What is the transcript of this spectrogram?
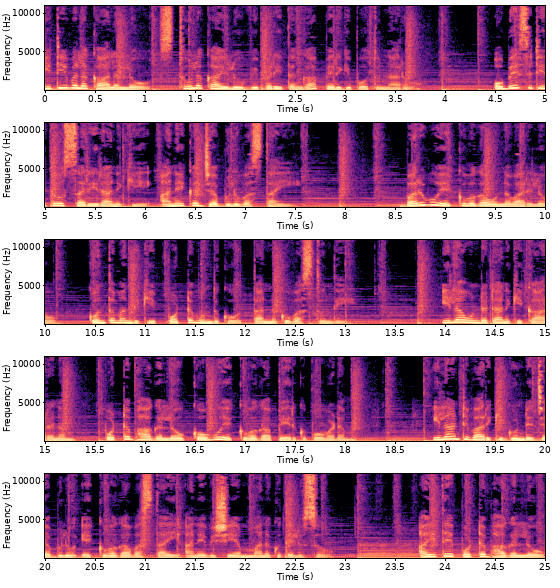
ఇటీవల కాలంలో స్థూలకాయులు విపరీతంగా పెరిగిపోతున్నారు. ఒబేసిటీతో శరీరానికి అనేక జబ్బులు వస్తాయి. బరువు ఎక్కువగా ఉన్నవారిలో కొంతమందికి పొట్ట ముందుకు తన్నుకు వస్తుంది. ఇలా ఉండటానికి కారణం పొట్ట భాగంలో కొవ్వు ఎక్కువగా పేరుకుపోవడం. ఇలాంటి వారికి గుండె జబ్బులు ఎక్కువగా వస్తాయి అనే విషయం మనకు తెలుసు. అయితే పొట్ట భాగంలో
